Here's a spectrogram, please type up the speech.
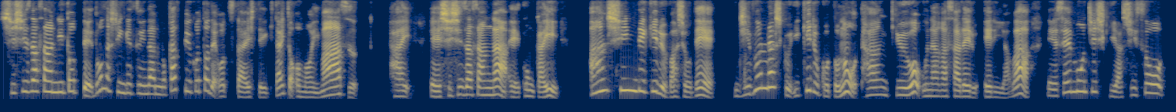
獅子座さんにとってどんな新月になるのかっていうことでお伝えしていきたいと思います。はい。えー獅子座さんが、えー今回、安心できる場所で、自分らしく生きることの探求を促されるエリアは、えー専門知識や思想、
